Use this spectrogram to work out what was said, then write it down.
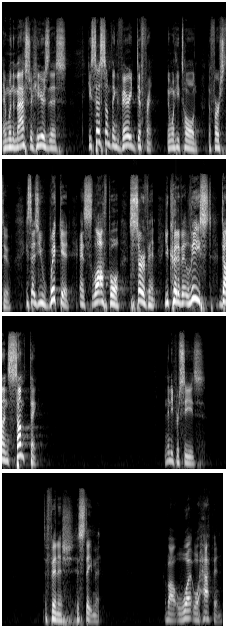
And when the master hears this, he says something very different than what he told the first two. He says, You wicked and slothful servant, you could have at least done something. And then he proceeds to finish his statement about what will happen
